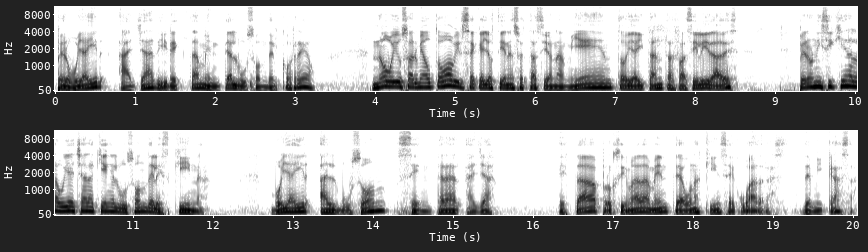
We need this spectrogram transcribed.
Pero voy a ir allá directamente al buzón del correo. No voy a usar mi automóvil, sé que ellos tienen su estacionamiento y hay tantas facilidades, pero ni siquiera la voy a echar aquí en el buzón de la esquina. Voy a ir al buzón central allá. Está aproximadamente a unas 15 cuadras de mi casa.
